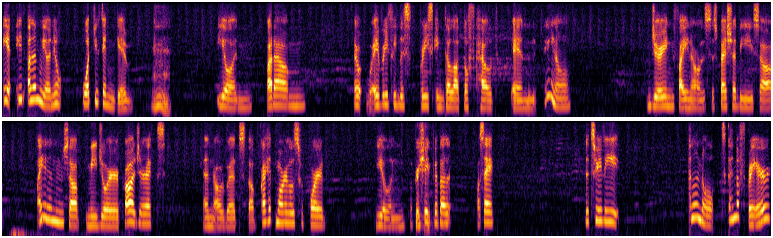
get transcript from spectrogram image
it, it, alam mo yun, yung, what you can give Mm. yun, parang e- everything is brings into a lot of health and, you know, during finals, especially sa, ayun, sa major projects and all that stuff. Kahit moral support, yun, appreciate ko tal- Kasi, it's really, I don't know, it's kind of rare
